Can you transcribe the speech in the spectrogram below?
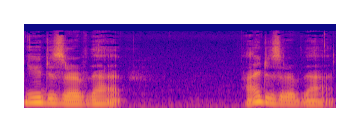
You deserve that. I deserve that.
